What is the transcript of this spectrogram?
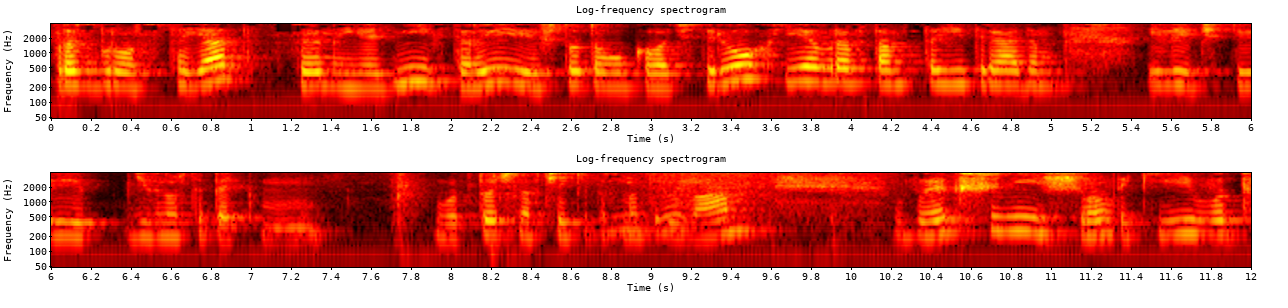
в разброс стоят. Цены и одни, и вторые. Что-то около 4 евро там стоит рядом. Или 4,95, по-моему. Вот точно в чеке посмотрела. В экшене еще такие вот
